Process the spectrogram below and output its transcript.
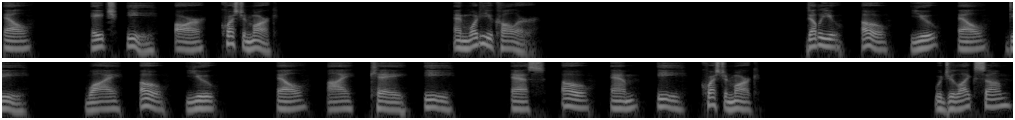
L H E R question mark. And what do you call her? W O U L D Y O U L I K E S O M E question mark. Would you like some?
